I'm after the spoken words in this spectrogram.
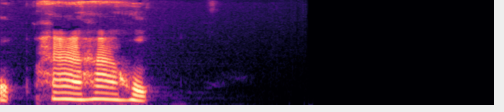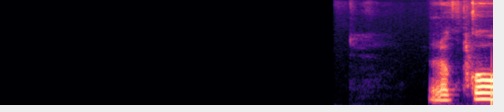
หกห้าห้าหก แล้วก็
